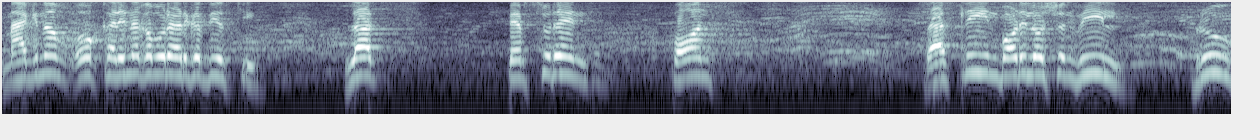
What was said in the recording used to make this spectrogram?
मैग्नम वो करीना कपूर ऐड करती है इसकी Lux Pepsodent Pond's Vaseline body lotion Wheel Bru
